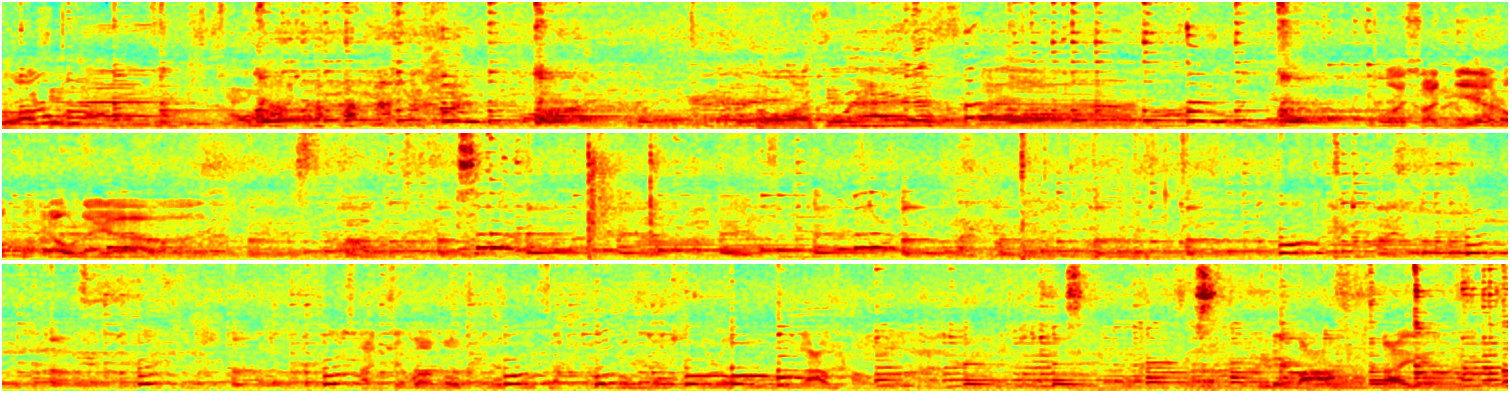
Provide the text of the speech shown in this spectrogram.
坐下先啦，坐下先啦，咁快啊！仲有筍嘢啊，陸續有嚟啊，係嘛？陳清話冇冇冇，我我我都好好拗頭啊！嗰啲馬咁低啊！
